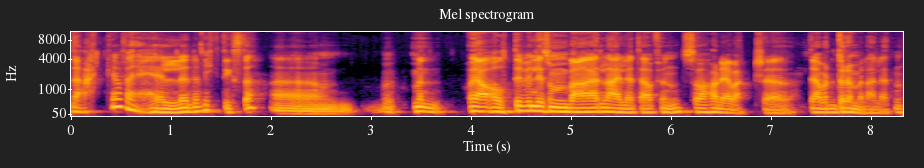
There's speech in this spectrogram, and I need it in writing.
det er ikke heller det viktigste. Uh, men, og jeg har alltid, liksom, hver leilighet jeg har funnet, så har det vært, eh, det har vært drømmeleiligheten.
